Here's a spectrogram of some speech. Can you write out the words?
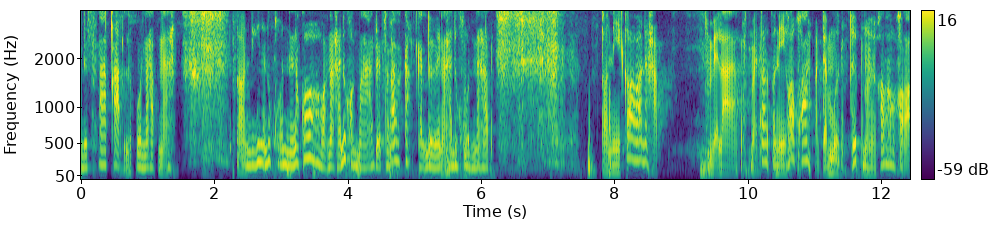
เดูสภาพอากาศเลยทุกคนนะครับนะ ตอนนี้นะทุกคนแล้วก็นะคะทุกคนมาเดูสภาพอากาศกันเลยนะคะทุกคนนะครับ ตอนนี้ก็นะครับ เวลาแม้ตอนตอนนี้ข้อความอาจจะมืดทึบหน่อยก็ขออ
